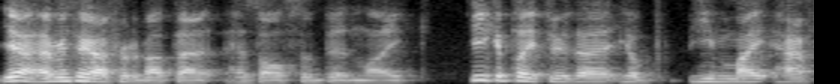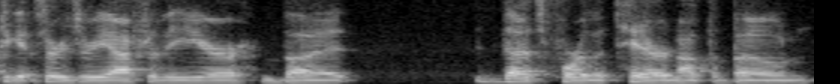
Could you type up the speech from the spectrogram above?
yeah, everything I've heard about that has also been like he could play through that. He'll he might have to get surgery after the year, but that's for the tear, not the bone,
